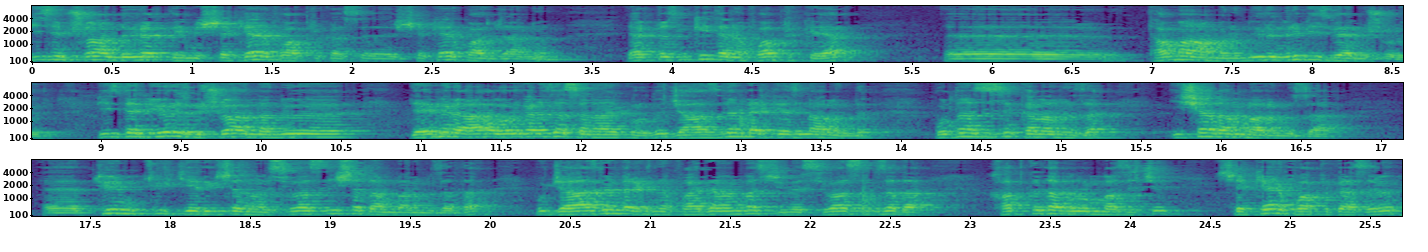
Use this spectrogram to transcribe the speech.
Bizim şu anda ürettiğimiz şeker fabrikası, şeker pancarının yaklaşık iki tane fabrikaya e, tamamının ürününü biz vermiş oluyoruz. Biz de diyoruz ki şu anda e, Demirağ Organize Sanayi Kurulu cazibe merkezine alındı. Buradan sizin kanalınıza, iş adamlarımıza, e, tüm Türkiye'deki iş adamları, Sivaslı iş adamlarımıza da bu cazibe merkezinden faydalanması için ve Sivas'ımıza da katkıda bulunması için şeker fabrikasının,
